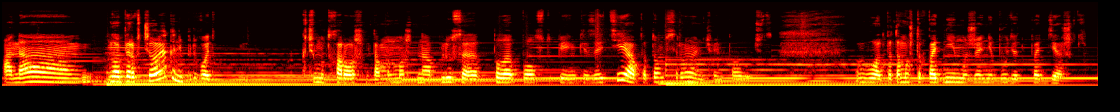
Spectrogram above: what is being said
она, ну, во-первых, человека не приводит к чему-то хорошему, там он может на плюса пол, полступеньки зайти, а потом все равно ничего не получится. Вот, потому что под ним уже не будет поддержки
